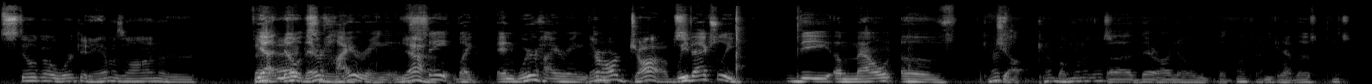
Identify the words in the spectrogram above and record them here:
still go work at Amazon or Yeah, no, they're or- hiring Yeah. insane. Like, and we're hiring. There are jobs. We've actually the amount of Can I, job. can I bum one of those? Uh, there are none, but Okay. you can have those. Thanks.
